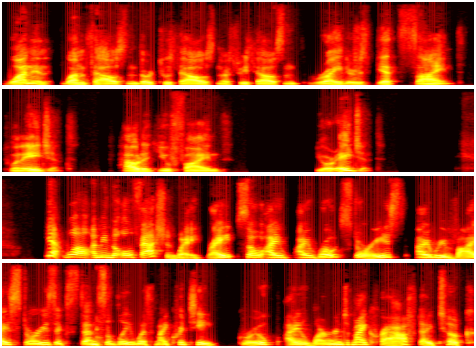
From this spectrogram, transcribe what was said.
one in 1,000 or 2,000 or 3,000 writers get signed to an agent. How did you find your agent? Yeah, well, I mean, the old fashioned way, right? So I, I wrote stories, I revised stories extensively with my critique group. I learned my craft. I took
